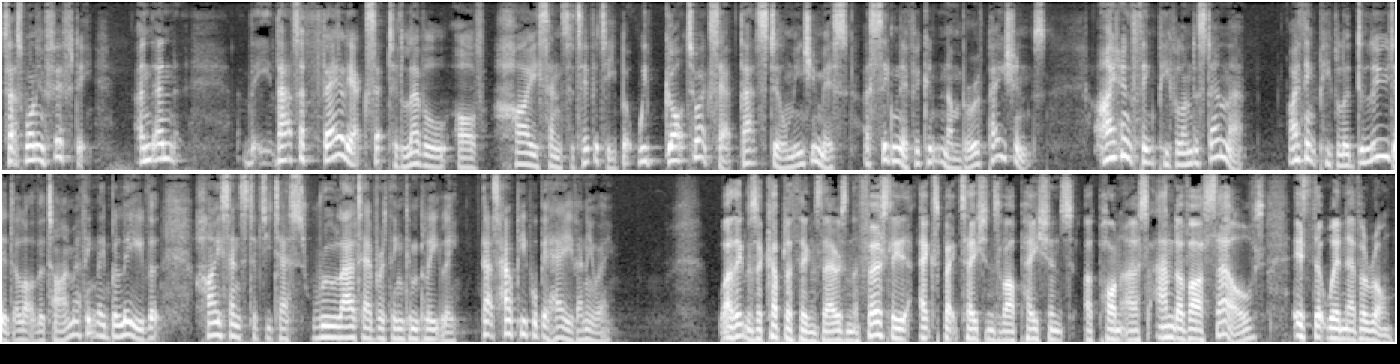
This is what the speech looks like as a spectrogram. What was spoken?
So that's one in 50. And, then that's a fairly accepted level of high sensitivity, but we've got to accept that still means you miss a significant number of patients. I don't think people understand that. I think people are deluded a lot of the time. I think they believe that high sensitivity tests rule out everything completely. That's how people behave anyway. Well, I think there's a couple of things there, isn't there? Firstly, expectations of our patients upon us and of ourselves is that we're never wrong.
